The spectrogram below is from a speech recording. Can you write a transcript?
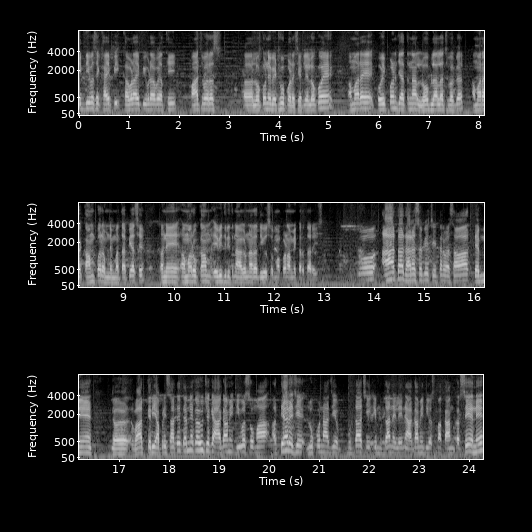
એક દિવસે ખાઈ પી, ખવડાવી પીવડાવવાથી પાંચ વર્ષ લોકોને વેઠવું પડે છે. એટલે લોકોએ અમારે કોઈ પણ જાતના લોભ, લાલચ વગર અમારા કામ પર અમને મત આપ્યા છે અને અમારું કામ એવી જ રીતના આવનારા દિવસોમાં પણ અમે કરતા રહીશું. તો આ હતા ધારાસભ્ય ચેતર વસાવા. તેમને વાત કરી આપણી સાથે. તેમને કહ્યું છે કે આગામી દિવસોમાં અત્યારે જે લોકોના જે મુદ્દા છે એ મુદ્દાને લઈને આગામી દિવસમાં કામ કરશે અને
